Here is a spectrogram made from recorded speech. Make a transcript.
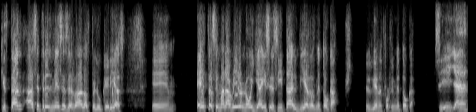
que están hace tres meses cerradas las peluquerías. Eh, esta semana abrieron, hoy ya hice cita, el viernes me toca. El viernes por fin me toca. Sí, ya.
